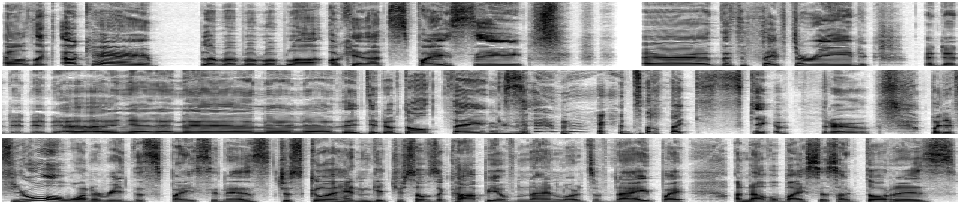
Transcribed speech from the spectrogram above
I was like, okay, blah blah blah blah blah. Okay, that's spicy. Uh, this is safe to read. They did adult things to like skim through. But if you all want to read the spiciness, just go ahead and get yourselves a copy of Nine Lords of Night by a novel by Cesar Torres.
